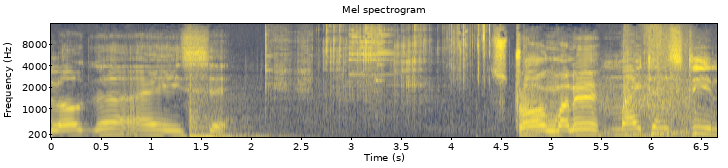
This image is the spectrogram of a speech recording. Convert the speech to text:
লগাইছে ষ্ট্ৰং মানে মাইথন ষ্টীল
